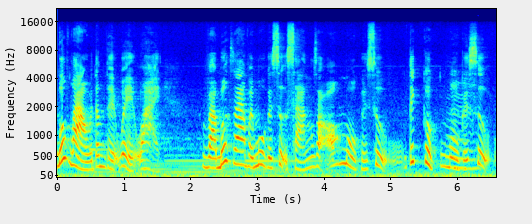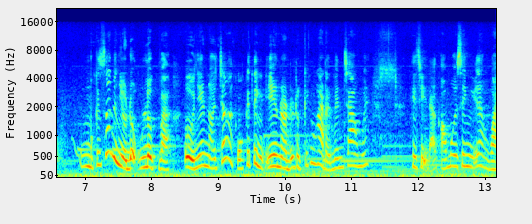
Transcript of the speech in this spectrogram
bước vào với tâm thế uể oải và bước ra với một cái sự sáng rõ một cái sự tích cực một Ừ. cái sự một cái rất là nhiều động lực và ở như em nói chắc là có cái tình yêu nào đó được kích hoạt ở bên trong ấy thì chị đã có một suy nghĩ rằng wow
